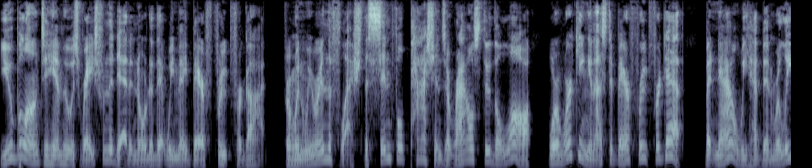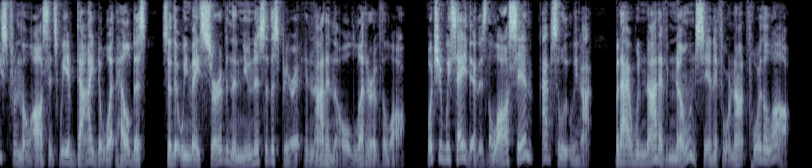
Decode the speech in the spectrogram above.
You belong to him who was raised from the dead in order that we may bear fruit for God. For when we were in the flesh, the sinful passions aroused through the law were working in us to bear fruit for death. But now we have been released from the law since we have died to what held us so that we may serve in the newness of the Spirit and not in the old letter of the law. What should we say then? Is the law sin? Absolutely not. But I would not have known sin if it were not for the law.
